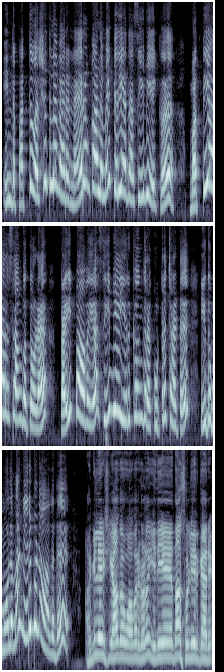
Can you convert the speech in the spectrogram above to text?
இந்த பத்து வருஷத்துல வேற நேரம் காலமே தெரியாதா சிபிஐக்கு? மத்திய அரசாங்கத்தோட கைப்பாவையா சிபிஐ இருக்குங்கிற குற்றச்சாட்டு இது மூலமா நிரூபணம் ஆகுது. அகிலேஷ் யாதவ் அவர்களும் இதையே தான் சொல்லியிருக்காரு.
